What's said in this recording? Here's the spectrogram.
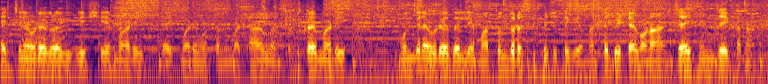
ಹೆಚ್ಚಿನ ವಿಡಿಯೋಗಳಿಗೆ ಶೇರ್ ಮಾಡಿ ಲೈಕ್ ಮಾಡಿ ಮತ್ತು ನಮ್ಮ ಚಾನಲ್ನ ಸಬ್ಸ್ಕ್ರೈಬ್ ಮಾಡಿ. ಮುಂದಿನ ವಿಡಿಯೋದಲ್ಲಿ ಮತ್ತೊಂದು ರೆಸಿಪಿ ಜೊತೆಗೆ ಮತ್ತೆ ಭೇಟಿಯಾಗೋಣ. ಜೈ ಹಿಂದ್, ಜೈ ಕರ್ನಾಟಕ.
